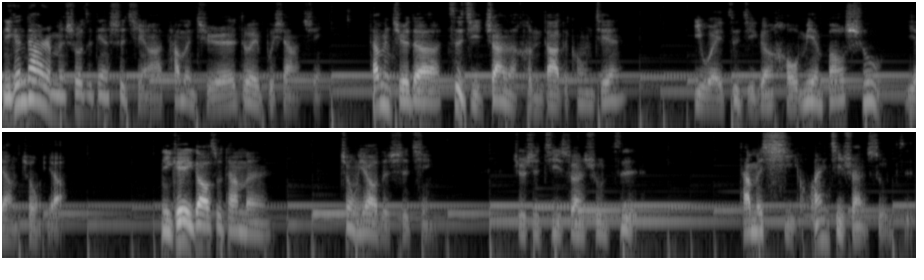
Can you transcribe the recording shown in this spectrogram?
你跟大人们说这件事情啊，他们绝对不相信，他们觉得自己占了很大的空间，以为自己跟猴面包树一样重要。你可以告诉他们，重要的事情就是计算数字，他们喜欢计算数字，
